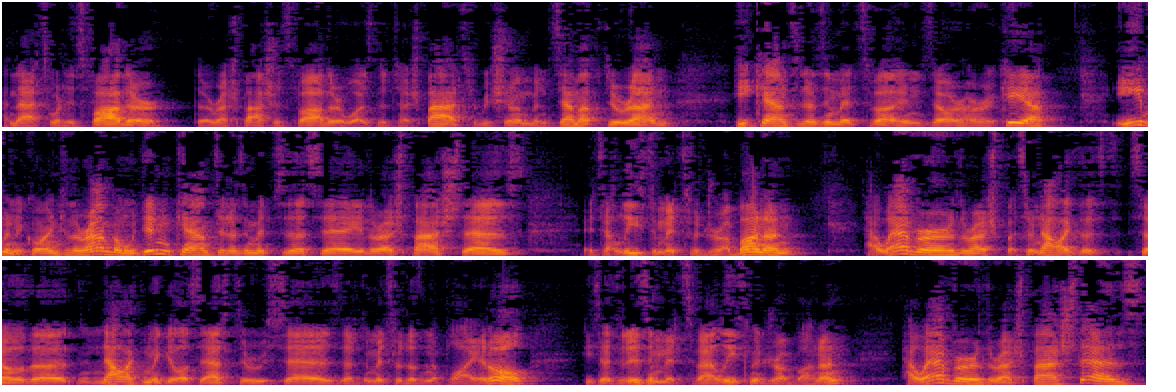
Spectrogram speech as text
and that's what his father, the Rashbash's father, was the Tashbatz, Rabbi Shimon ben Tzemach Duran. He counts it as a mitzvah in Zohar Harakia. Even according to the Rambam, who didn't count it as a mitzvah, say the Rashbash says it's at least a mitzvah drabanan. However, the Rashbash, so not like this, so the, not like Megillah Esther who says that the mitzvah doesn't apply at all. He says it is a mitzvah, at least midrabanan. However, the Rashbash says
